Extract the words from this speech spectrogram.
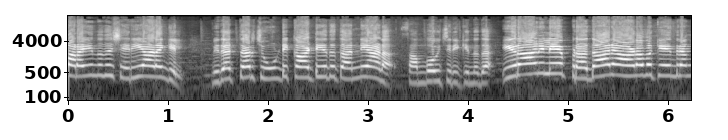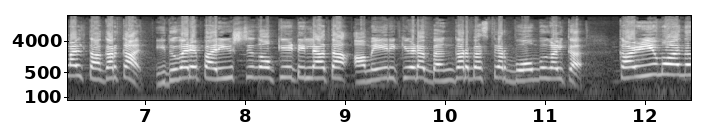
പറയുന്നത് ശരിയാണെങ്കിൽ വിദഗ്ധർ ചൂണ്ടിക്കാട്ടിയത് തന്നെയാണ് സംഭവിച്ചിരിക്കുന്നത്. ഇറാനിലെ പ്രധാന ആണവ കേന്ദ്രങ്ങൾ തകർക്കാൻ ഇതുവരെ പരീക്ഷിച്ചു നോക്കിയിട്ടില്ലാത്ത അമേരിക്കയുടെ ബങ്കർ ബസ്റ്റർ ബോംബുകൾക്ക് കഴിയുമോ എന്ന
